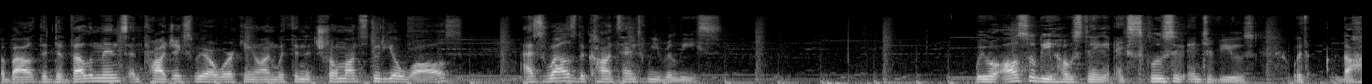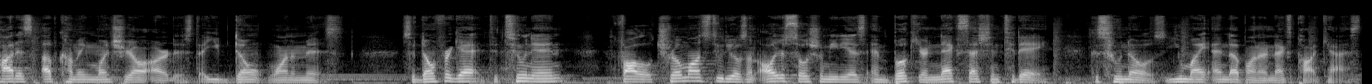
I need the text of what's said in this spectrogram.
about the developments and projects we are working on within the Trillmont studio walls, as well as the content we release. We will also be hosting exclusive interviews with the hottest upcoming Montreal artists that you don't want to miss. So don't forget to tune in, follow Trillmont Studios on all your social medias, and book your next session today, because who knows, you might end up on our next podcast.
